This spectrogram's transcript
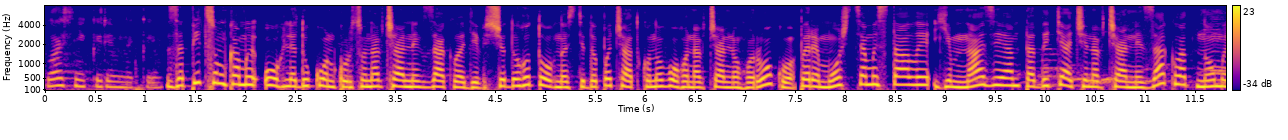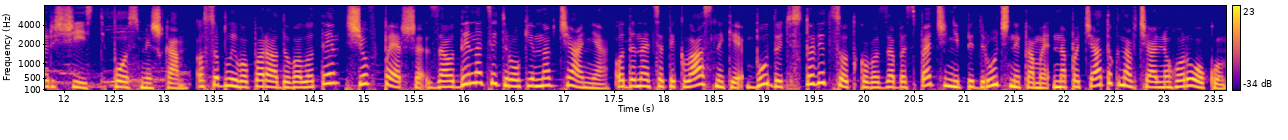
класні керівники. За підсумками огляду конкурсу навчальних закладів щодо готовності до початку нового навчального року, переможцями стали гімназія та дитячий навчальний заклад номер 6 Посмішка. Особливо порадувало те, що вперше за 11 років навчання 11-класники будуть 100% забезпечені підручниками на початок навчального року.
